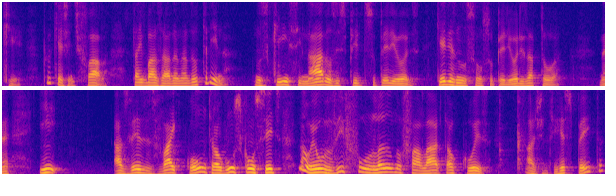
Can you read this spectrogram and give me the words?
quê? Porque a gente fala está embasada na doutrina, nos que ensinaram os espíritos superiores, que eles não são superiores à toa. Né? E às vezes vai contra alguns conceitos. Não, eu ouvi fulano falar tal coisa. A gente respeita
